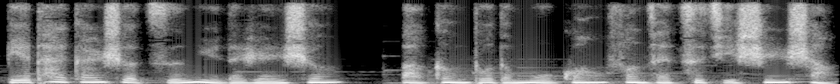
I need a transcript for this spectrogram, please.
别太干涉子女的人生，把更多的目光放在自己身上。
